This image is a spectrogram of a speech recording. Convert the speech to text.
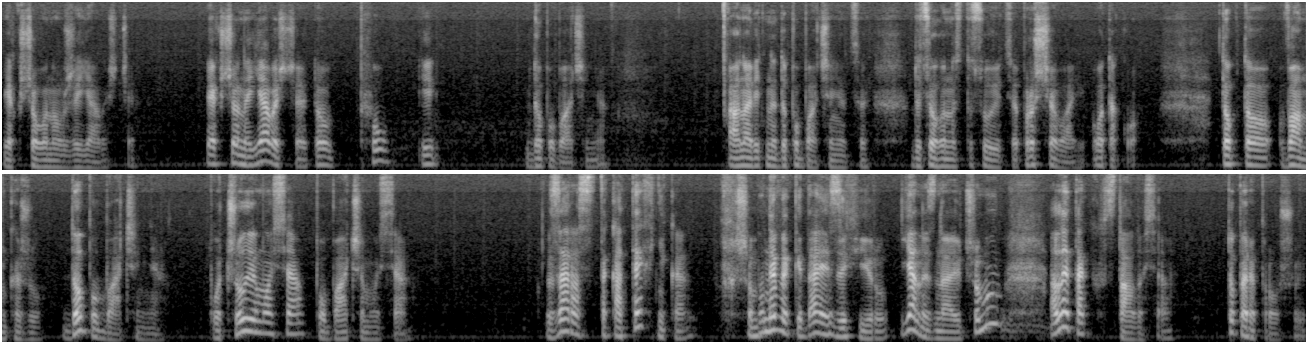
якщо воно вже явище. Якщо не явище, то фу і до побачення. А навіть не до побачення, це до цього не стосується. Прощавай, отако. Тобто вам кажу до побачення. Почуємося, побачимося. Зараз така техніка, що мене викидає з ефіру. Я не знаю чому, але так сталося. То перепрошую.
